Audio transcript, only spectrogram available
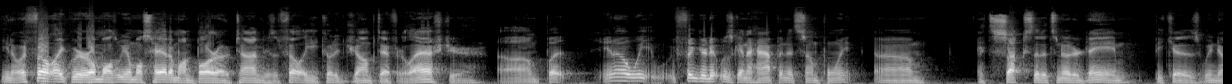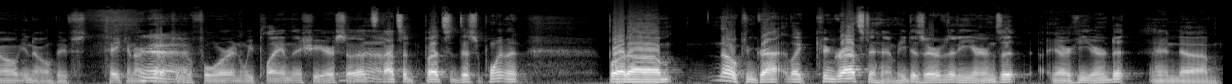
You know, it felt like we were almost we almost had him on borrowed time because it felt like he could have jumped after last year. Um, but you know, we, we figured it was going to happen at some point. Um, it sucks that it's Notre Dame because we know you know they've taken our Yeah. coaches before and we play them this year, so that's Yeah. that's a that's a disappointment. But um, no, congrats like congrats to him. He deserves it. He earns it, or he earned it, and. Um,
